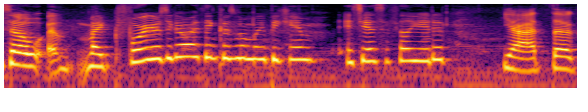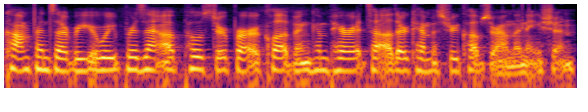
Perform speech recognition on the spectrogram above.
so, uh, like four years ago, I think is when we became ACS affiliated. Yeah, at the conference every year, we present a poster for our club and compare it to other chemistry clubs around the nation.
